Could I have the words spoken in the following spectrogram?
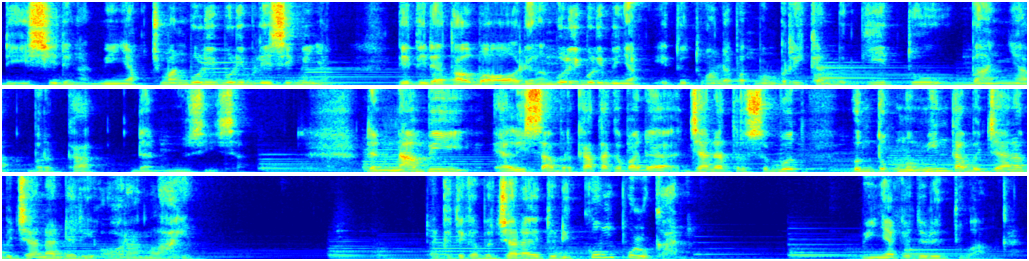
diisi dengan minyak. Cuman buli-buli berisi minyak. Dia tidak tahu bahwa dengan buli-buli minyak itu Tuhan dapat memberikan begitu banyak berkat dan mukjizat. Dan Nabi Elisa berkata kepada janda tersebut untuk meminta bejana-bejana dari orang lain. Dan ketika bejana itu dikumpulkan, minyak itu dituangkan.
